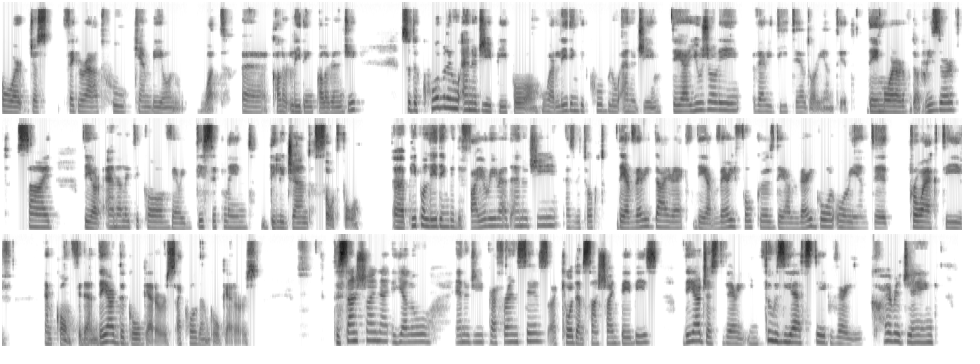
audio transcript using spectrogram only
or just figure out who can be on what uh, color, leading color energy. So the cool blue energy people who are leading with cool blue energy, they are usually very detailed oriented. They more out of the reserved side they are analytical, very disciplined, diligent, thoughtful. Uh, people leading with the fiery red energy, as we talked, they are very direct, they are very focused, they are very goal oriented, proactive, and confident. They are the go getters. I call them go getters. The sunshine yellow energy preferences, I call them sunshine babies. They are just very enthusiastic, very encouraging,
